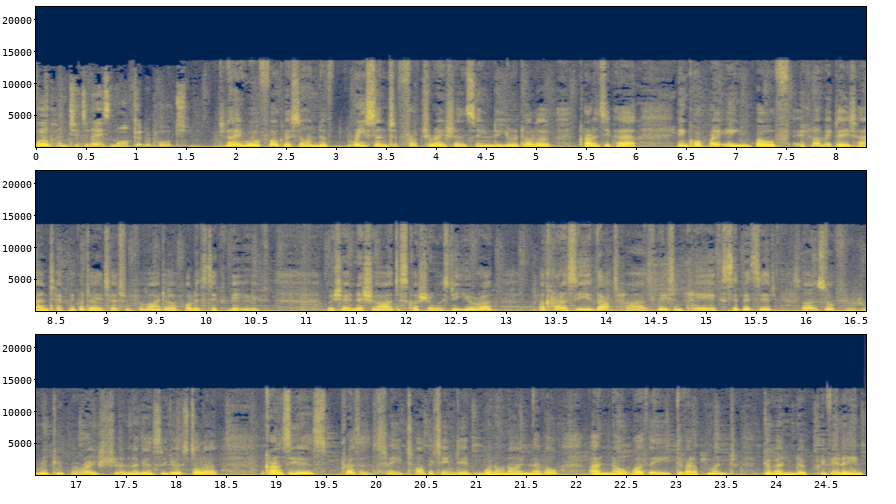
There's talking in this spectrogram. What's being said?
Welcome to today's market report. Today we'll focus on the recent fluctuations in the euro-dollar currency pair, incorporating both economic data and technical data to provide a holistic view. We shall initiate our discussion with the euro, a currency that has recently exhibited signs of recuperation against the US dollar. The currency is presently targeting the 109 level, a noteworthy development given the prevailing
